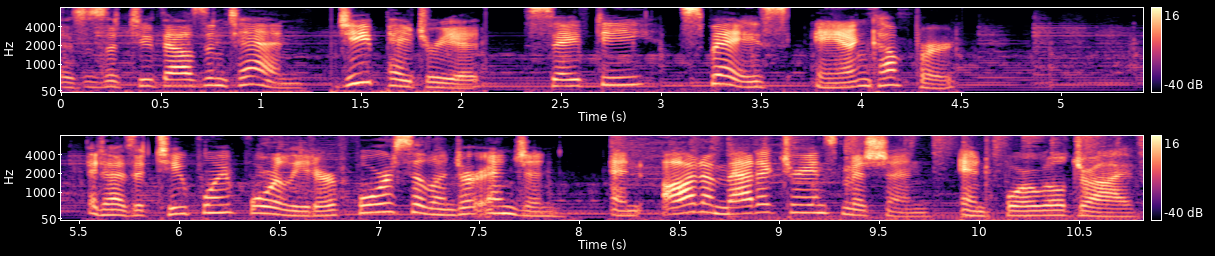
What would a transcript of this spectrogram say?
This is a 2010 Jeep Patriot. Safety, space, and comfort. It has a 2.4-liter four-cylinder engine, an automatic transmission, and four-wheel drive.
